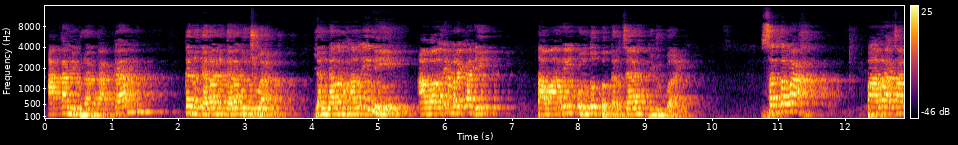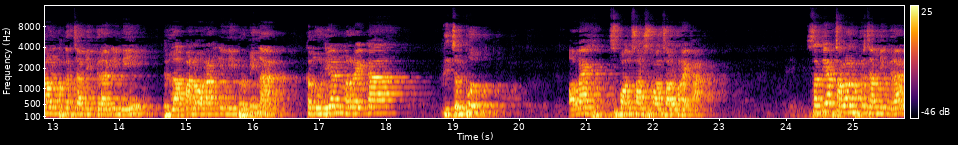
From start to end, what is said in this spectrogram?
akan diberangkatkan ke negara-negara tujuan. Yang dalam hal ini awalnya mereka ditawari untuk bekerja di Dubai. Setelah para calon pekerja migran ini delapan orang ini berminat kemudian mereka dijemput oleh sponsor-sponsor mereka. Setiap calon pekerja migran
